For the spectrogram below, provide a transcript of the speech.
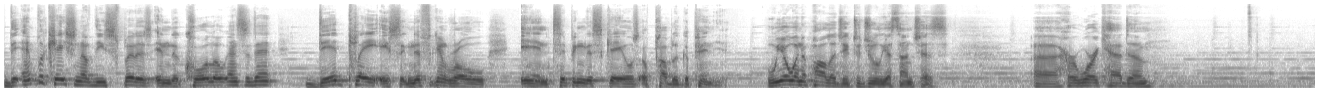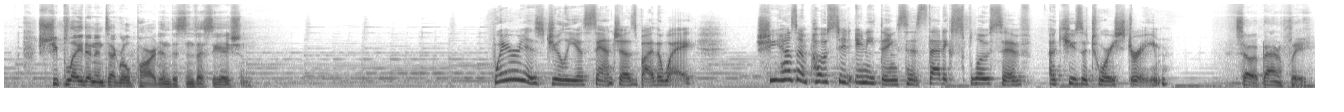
The implication of these splitters in the Corlo incident did play a significant role in tipping the scales of public opinion. We owe an apology to Julia Sanchez. Uh, her work had. Um, she played an integral part in this investigation. Where is Julia Sanchez, by the way? She hasn't posted anything since that explosive, accusatory stream. So apparently,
